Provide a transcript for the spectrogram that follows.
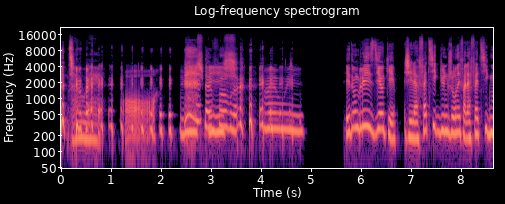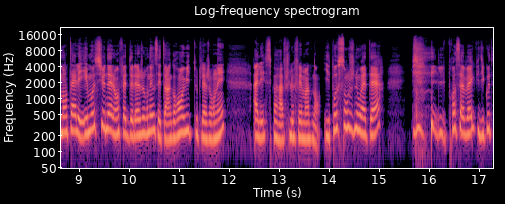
tu ah ouais. Oh, la pauvre. Mais oui. Et donc lui, il se dit, ok, j'ai la fatigue d'une journée, enfin la fatigue mentale et émotionnelle en fait de la journée où c'était un grand 8 toute la journée. Allez, c'est pas grave, je le fais maintenant. Il pose son genou à terre, puis il prend sa bague, puis il dit, écoute,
